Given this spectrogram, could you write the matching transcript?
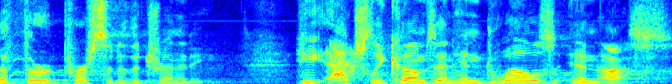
the third person of the Trinity, He actually comes and indwells in us.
